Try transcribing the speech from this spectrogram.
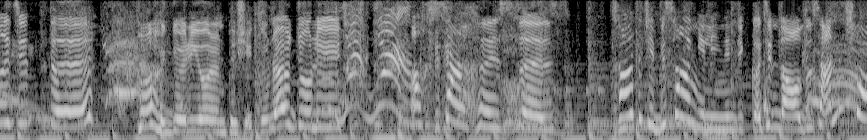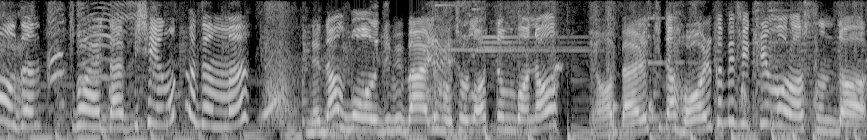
acıttı. Hah, Görüyorum teşekkürler Julie. Ah sen hırsız. Sadece bir saniyeliğine dikkatim dağıldı. Sen de çaldın. Bu arada bir şey unutmadın mı? Neden bu acı biberli hatırlattın bana? Ya belki de harika bir fikrim var aslında.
